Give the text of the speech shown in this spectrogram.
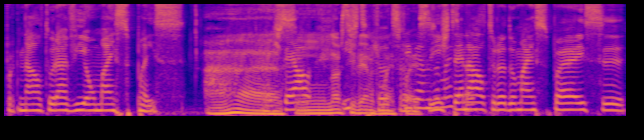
Porque na altura havia o MySpace. Ah, Isto é al- sim, nós isto é mais tivemos. fácil. o Isto é na MySpace. altura do MySpace.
